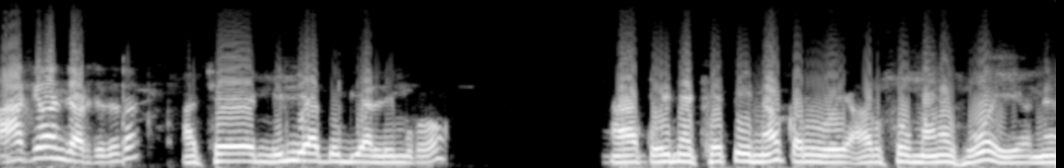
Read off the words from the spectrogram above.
આ કેવાનું ઝાડ છે દાદા? આ છે મિલિયા દુબિયા લીમડો. આ કોઈને ખેતી ન કરવી હોય આરસો માણસ હોય અને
